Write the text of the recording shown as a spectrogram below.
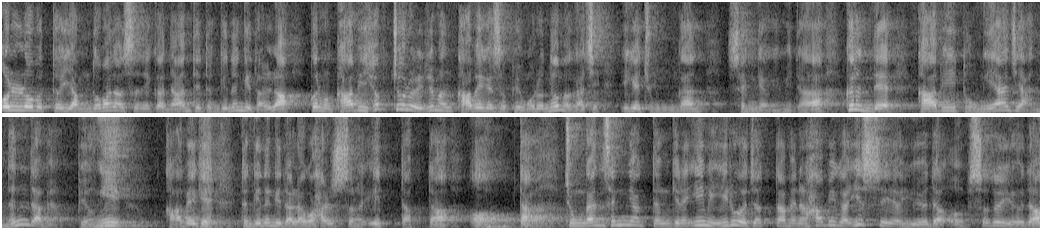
을로부터 양도 받았으니까 나한테 등기 넘겨달라. 그러면 갑이 협조를 해주면 갑에게서 병으로 넘어가지. 이게 중간 생략입니다. 그런데 갑이 동의하지 않는다면 병이 갑에게 등기 넘겨달라고 할 수는 있다 없다 없다. 중간 생략 등기는 이미 이루어졌다면 합의가 있어야 유효다 없어도 유효다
